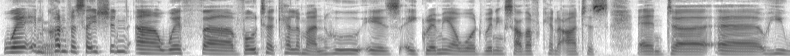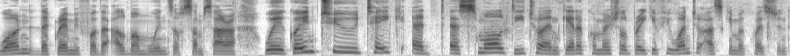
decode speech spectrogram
We're in conversation uh, with uh, Wouter Kellerman, who is a Grammy Award winning South African artist, and uh, uh, he won the Grammy for the album Winds of Samsara. We're going to take a, a small detour and get a commercial break. If you want to ask him a question,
